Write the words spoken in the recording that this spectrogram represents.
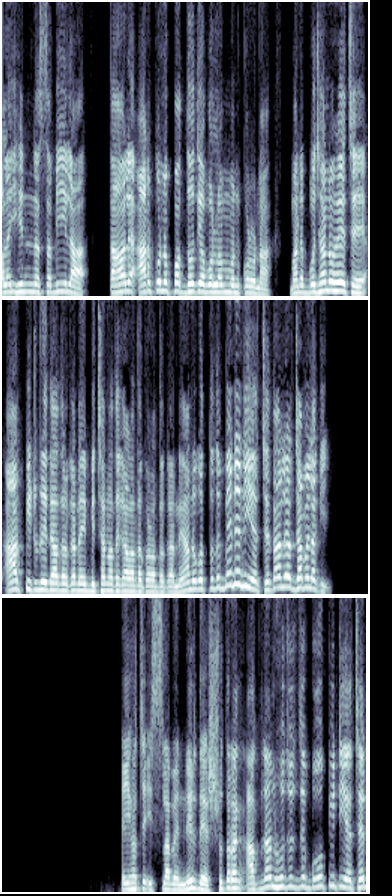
আলাইহিন্না সাবিলা তাহলে আর কোন পদ্ধতি অবলম্বন করো না। মানে বোঝানো হয়েছে আর পিটুনি দেওয়া দরকার নেই, বিছানা থেকে আলাদা করার দরকার নেই। আনুগত্য তো মেনে নিয়েছে তাহলে আর ঝামেলা কি? এই হচ্ছে ইসলামের নির্দেশ। সুতরাং আদনান হুজুর যে বউ পিটিয়েছেন,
